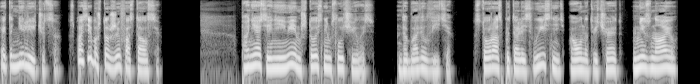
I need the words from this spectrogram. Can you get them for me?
это не лечится. Спасибо, что жив остался. «Понятия не имеем, что с ним случилось», — добавил Витя. Сто раз пытались выяснить, а он отвечает «не знаю».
